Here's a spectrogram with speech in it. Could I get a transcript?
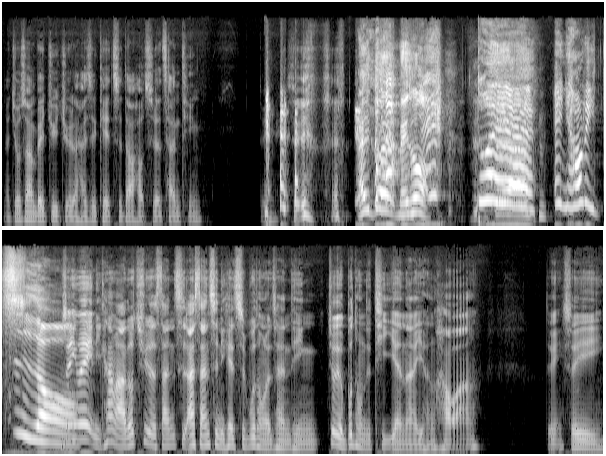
那就算被拒绝了，还是可以吃到好吃的餐厅。对，所以 哎，对，没错，欸，对耶，哎，欸，你好理智哦。是因为你看嘛，都去了三次啊，三次你可以吃不同的餐厅，就有不同的体验啊，也很好啊。对，所以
